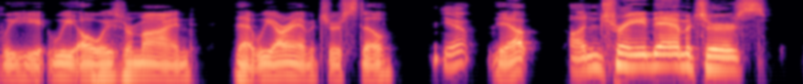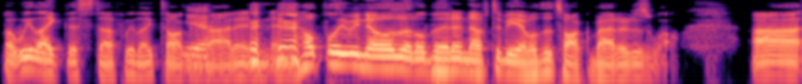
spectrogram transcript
we we always remind that we are amateurs still. Yep. Yep. Untrained amateurs, but we like this stuff. We like talking Yeah. about it. And, and hopefully we know a little bit enough to be able to talk about it as well. Uh,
